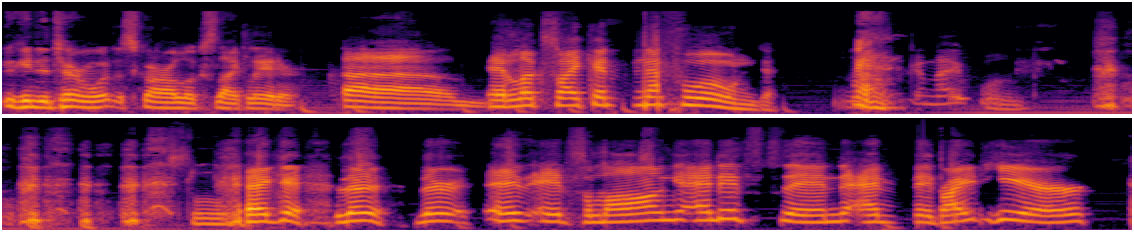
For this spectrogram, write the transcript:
you can determine what the scar looks like later. Um, it looks like a knife wound. Like a knife wound. It's a little- Okay, there, there, it, it's long and it's thin, and it's right here.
